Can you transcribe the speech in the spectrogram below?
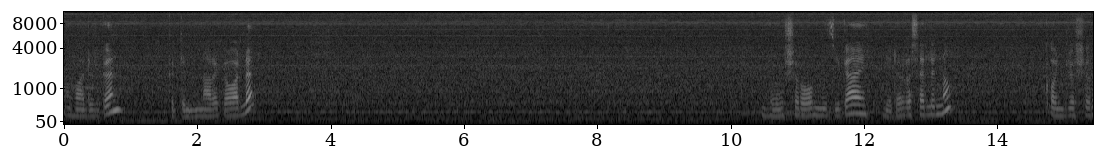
ውሃ አድርገን ክድን እናደርገዋለን። ሽሮም እዚህ ጋር እየደረሰልን ነው። ቆንጆ ሽሮ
